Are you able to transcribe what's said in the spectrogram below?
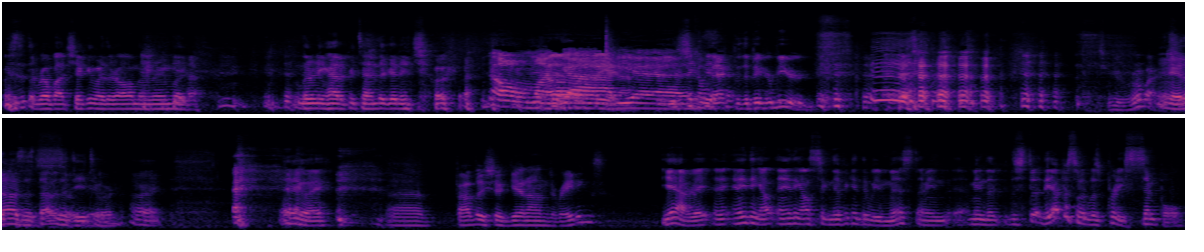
Was it the robot chicken where they're all in the room like learning how to pretend they're getting choked? Oh my Oh, god, yeah. yeah. You should come back with a bigger beard. Your robot. yeah, that was a, that was a So detour. All right. Anyway, Uh, probably should get on the ratings. yeah. Right. a- Anything else? Anything else significant that we missed? I mean, I mean the the, st- the episode was pretty simple,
